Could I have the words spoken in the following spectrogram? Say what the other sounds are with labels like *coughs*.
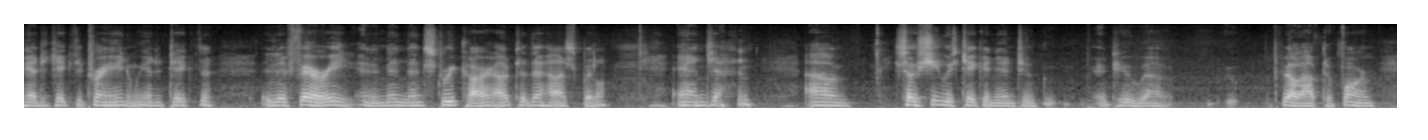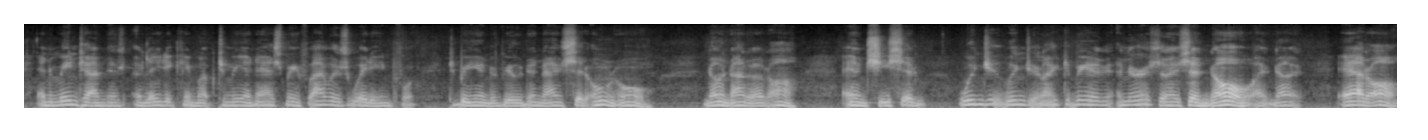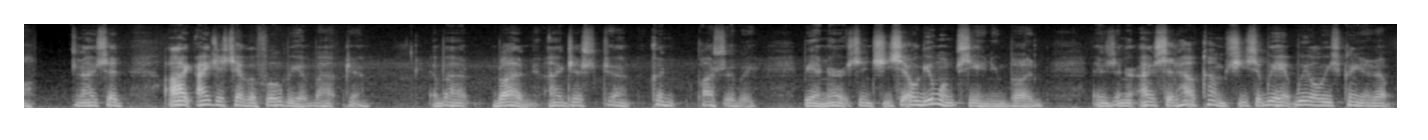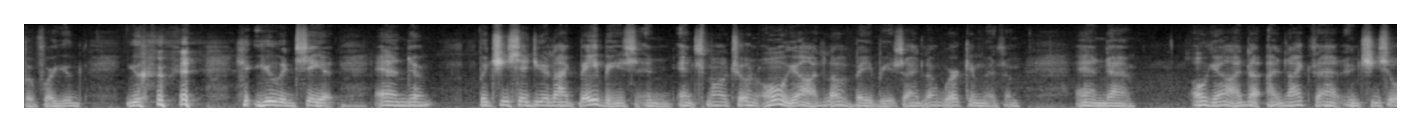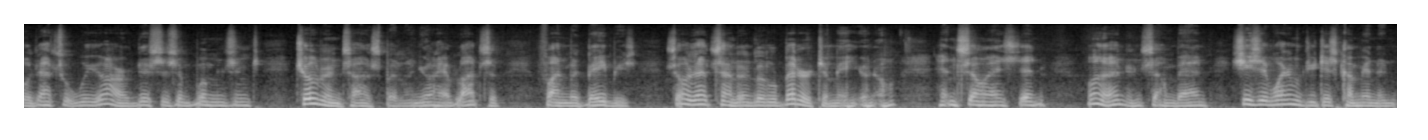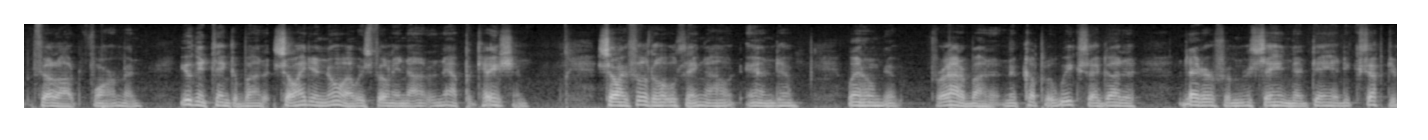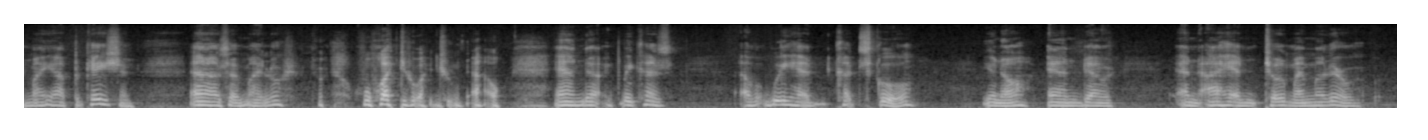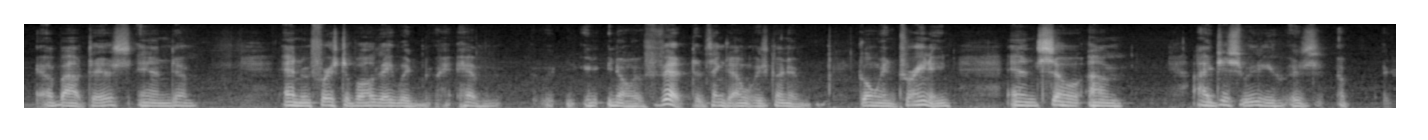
We had to take the train and we had to take the the ferry and then the streetcar out to the hospital, and *laughs* um, so she was taken in to to uh, fill out the form. In the meantime, a lady came up to me and asked me if I was waiting for to be interviewed, and I said, "Oh no, no, not at all." And she said, "Wouldn't you Wouldn't you like to be a, a nurse?" And I said, "No, I, not at all." And I said, I, I just have a phobia about uh, about blood. I just uh, couldn't possibly be a nurse. And she said, "Oh, you won't see any blood." As a nurse. I said, "How come?" She said, "We have, we always clean it up before you you *laughs* you would see it." And um, but she said, "You like babies and, and small children?" Oh yeah, I love babies. I love working with them, and. Uh, oh yeah, I, I like that. And she said, well, that's what we are. This is a woman's and children's hospital, and you'll have lots of fun with babies. So that sounded a little better to me, you know. *laughs* And so I said, well, that didn't sound bad. She said, why don't you just come in and fill out a form and you can think about it. So I didn't know I was filling out an application. So I filled the whole thing out and uh, went home and forgot about it. In a couple of weeks, I got a letter from them saying that they had accepted my application. And I said, my Lord, *laughs* what do I do now? And uh, because uh, we had cut school, you know, and uh, and I hadn't told my mother about this, and um, and first of all, they would have, you know, a fit to think I was going to go in training, and so um, I just really was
